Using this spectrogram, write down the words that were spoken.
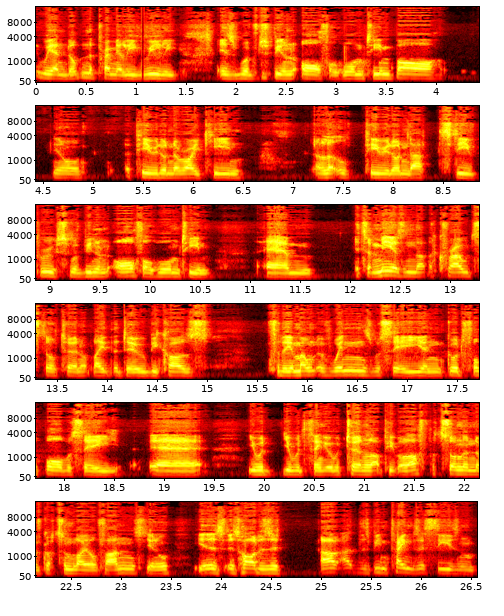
we end up in the Premier League, really, is we've just been an awful home team. Bar, you know, a period under Roy Keane, a little period under Steve Bruce. We've been an awful home team. Um, it's amazing that the crowds still turn up like they do because for the amount of wins we see and good football we see, uh, you would you would think it would turn a lot of people off. But Sunderland have got some loyal fans. You know, as, as hard as it, I, there's been times this season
